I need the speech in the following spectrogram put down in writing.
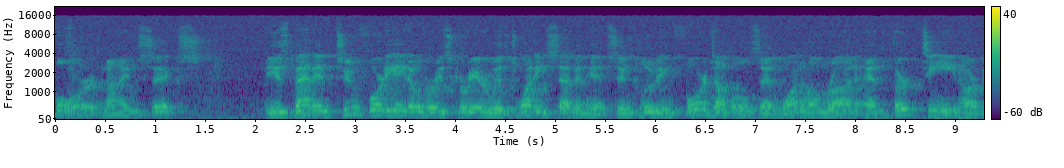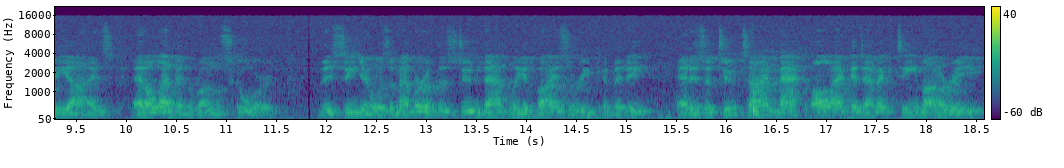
4.96. He has batted 248 over his career with 27 hits, including four doubles and one home run and 13 RBIs and 11 runs scored. This senior was a member of the Student Athlete Advisory Committee and is a two-time MAAC All-Academic Team honoree.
